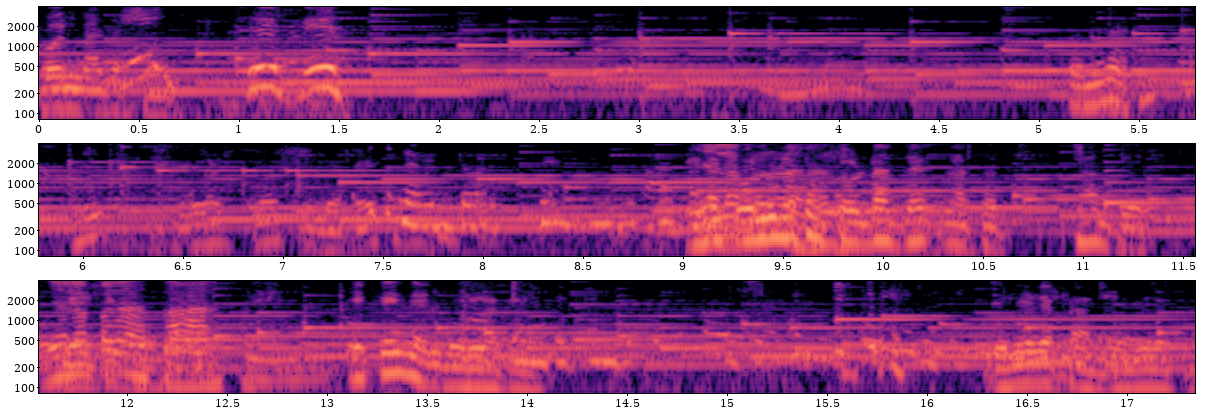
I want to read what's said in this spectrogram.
फोन माझा फोन. तिला बोलू नका तोंडात जात जातात. शांत आहे. एकही जण बोलू नका बोलू नका बोलू नका.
